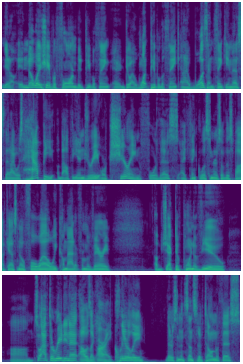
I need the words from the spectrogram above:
you know, in no way, shape, or form did people think, uh, do I want people to think, and I wasn't thinking this, that I was happy about the injury or cheering for this. I think listeners of this podcast know full well we come at it from a very objective point of view. Um, so after reading it, I was like, all right, clearly there's an insensitive tone with this.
